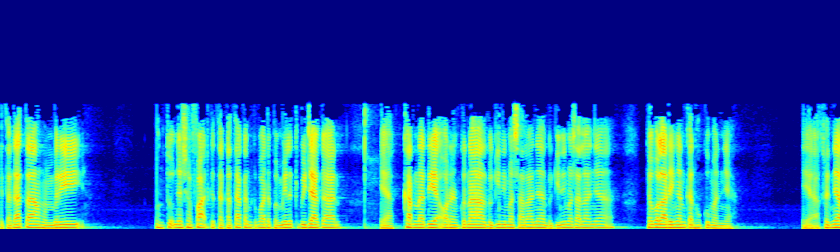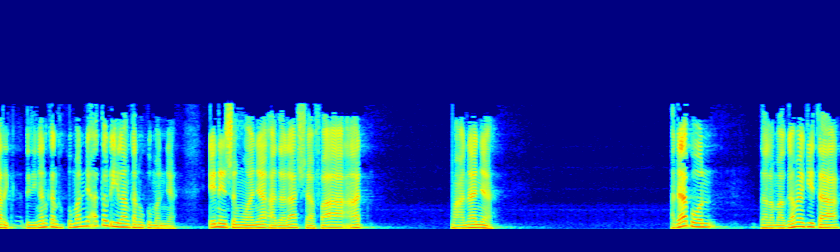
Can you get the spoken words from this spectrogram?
kita datang memberi untuknya syafaat kita katakan kepada pemilik kebijakan, ya karena dia orang yang kenal begini masalahnya, begini masalahnya, cobalah ringankan hukumannya. Ya, akhirnya diringankan hukumannya atau dihilangkan hukumannya. Ini semuanya adalah syafaat maknanya. Adapun dalam agama kita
